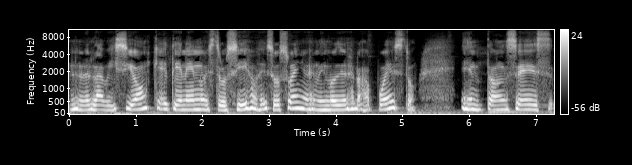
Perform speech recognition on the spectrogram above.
la visión que tienen nuestros hijos, esos sueños, el mismo Dios se los ha puesto. Entonces,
